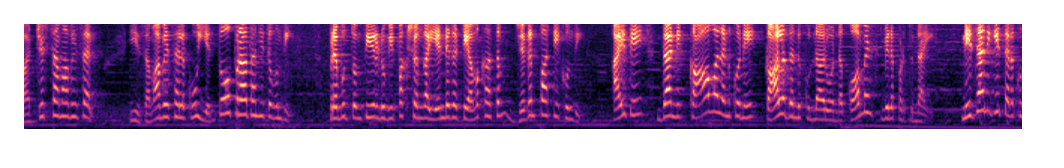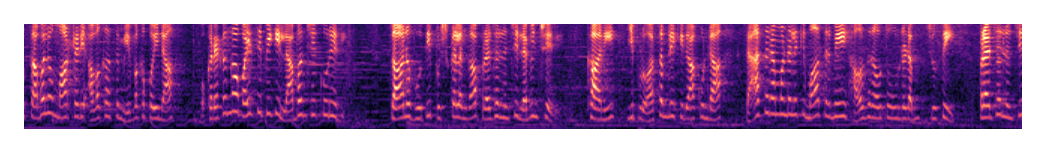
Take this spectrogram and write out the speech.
బడ్జెట్ సమావేశాలు. ఈ సమావేశాలకు ఎంతో ప్రాధాన్యత ఉంది. ప్రభుత్వం తీరును విపక్షంగా ఎండగట్టే అవకాశం జగన్ పార్టీకుంది. అయితే దాన్ని కావాలనుకునే కాలదన్నుకున్నారు అన్న కామెంట్స్ వినపడుతున్నాయి. నిజానికి తనకు సభలో మాట్లాడే అవకాశం ఇవ్వకపోయినా ఒక రకంగా వైసీపీకి లాభం చేకూరేది. సానుభూతి పుష్కలంగా ప్రజల నుంచి లభించేది. కానీ ఇప్పుడు అసెంబ్లీకి రాకుండా శాసన మండలికి మాత్రమే హాజరవుతూ ఉండడం చూసి ప్రజల నుంచి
